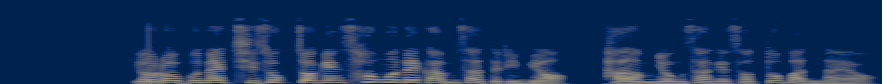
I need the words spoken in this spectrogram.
여러분의 지속적인 성원에 감사드리며 다음 영상에서 또 만나요.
